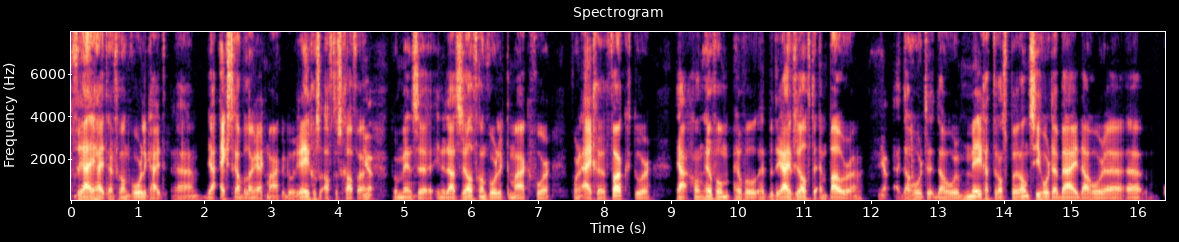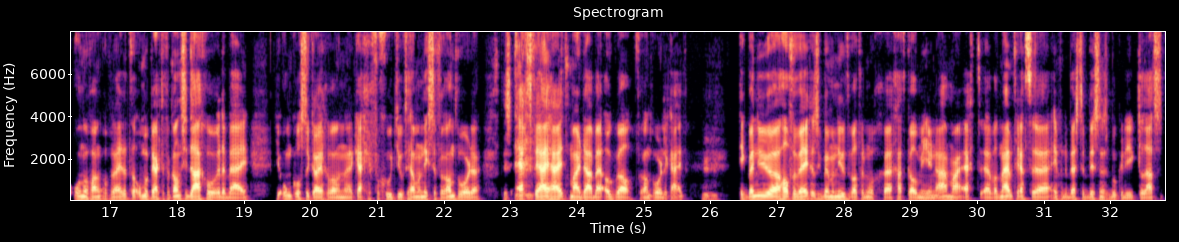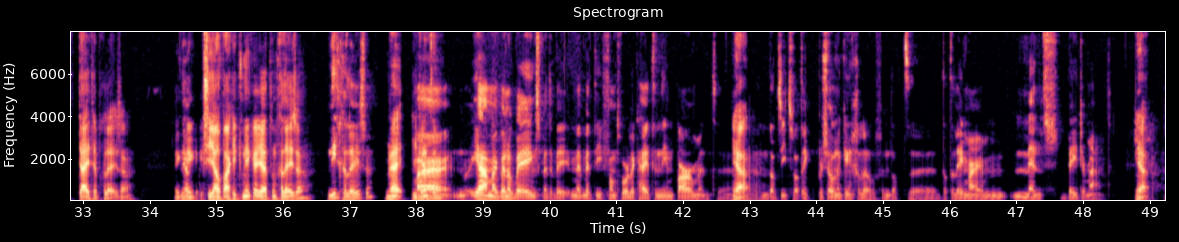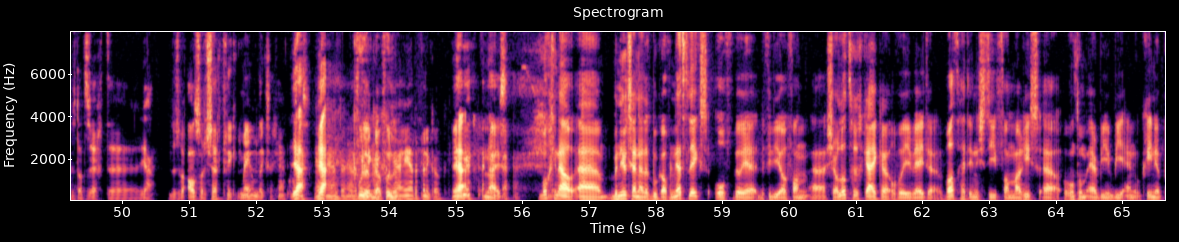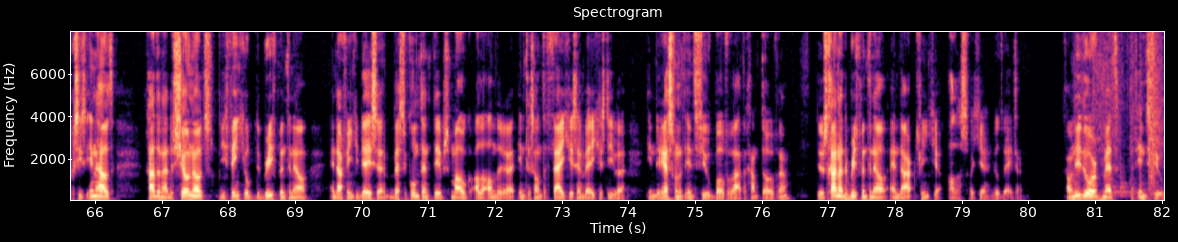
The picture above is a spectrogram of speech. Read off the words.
vrijheid en verantwoordelijkheid uh, ja, extra belangrijk maken. Door regels af te schaffen, Ja. door mensen inderdaad zelf verantwoordelijk te maken voor, voor hun eigen vak, door ja, gewoon heel veel, heel veel het bedrijf zelf te empoweren. Ja. daar, hoort, de- daar hoort mega transparantie hoort daarbij. Daar horen eh of, onbeperkte vakantiedagen horen daarbij. Je onkosten kan je gewoon, eh, krijg je vergoed. Je hoeft helemaal niks te verantwoorden. Dus echt Mhm. vrijheid, maar daarbij ook wel verantwoordelijkheid. Ik ben nu eh, halverwege, dus ik ben benieuwd wat er nog eh, gaat komen hierna. Maar echt, wat mij betreft, een van de beste businessboeken die ik de laatste tijd heb gelezen. Ik, Ja. ik, ik zie jou een paar keer knikken. Jij hebt hem gelezen? Niet gelezen, Nee, je kent hem? maar ja, maar ik ben ook bij eens met, de, met, met die verantwoordelijkheid en die empowerment. Eh, Ja. Dat is iets wat ik persoonlijk in geloof en dat, dat alleen maar een mens beter maakt. Ja, Dus dat is echt, eh, ja. Dus alles wat je zegt, knik ik mee, omdat ik zeg, ja, klopt. ja, ja, daar- ik dat voel hem, ik ook. voel Ja, hem. ja, dat vind ik ook. Ja, nice. Mocht je nou eh, benieuwd zijn naar het boek over Netflix, of wil je de video van eh, Charlotte terugkijken, of wil je weten wat het initiatief van Maurice eh, rondom Airbnb en Oekraïne precies inhoudt, ga dan naar de show notes. Die vind je op debrief.nl. En daar vind je deze beste content tips, maar ook alle andere interessante feitjes en weetjes die we in de rest van het interview boven water gaan toveren. Dus ga naar debrief.nl en daar vind je alles wat je wilt weten. Gaan we nu door met het interview.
